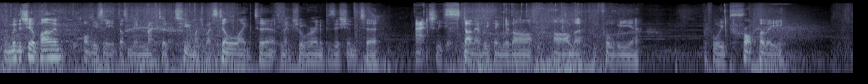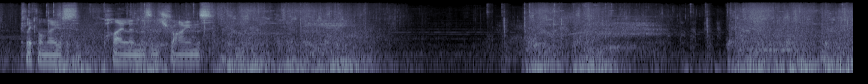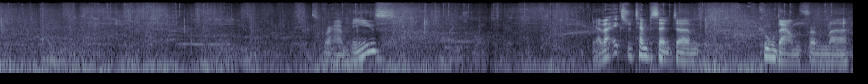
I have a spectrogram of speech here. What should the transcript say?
And with the shield piling, obviously it doesn't really matter too much, but I still like to make sure we're in a position to actually stun everything with our armor before we uh, before we properly click on those pylons and shrines. These. Yeah, that extra 10% um, cooldown from uh,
